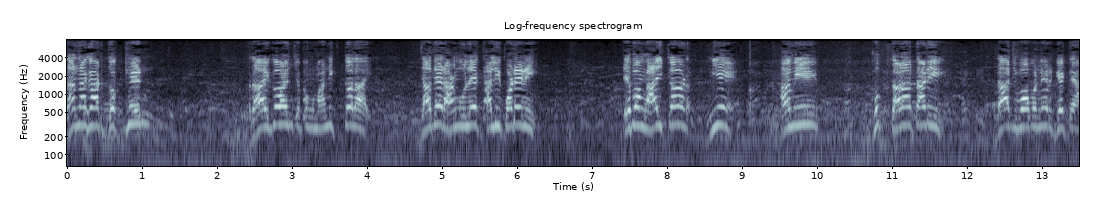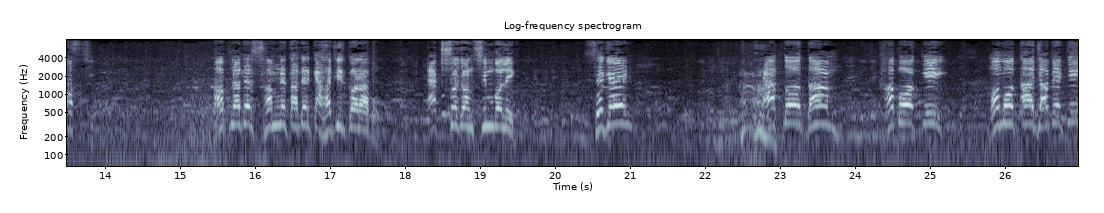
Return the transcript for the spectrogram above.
রানাঘাট দক্ষিণ, রায়গঞ্জ এবং মানিকতলায়, যাদের আঙুলে কালি পড়েনি এবং আই কার্ড নিয়ে আমি খুব তাড়াতাড়ি রাজভবনের গেটে আসছি। আপনাদের সামনে তাদেরকে হাজির করাবো। একশো জন সিম্বলিক সেকেন্ড এত দাম খাব কি? মমতা যাবে কি?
